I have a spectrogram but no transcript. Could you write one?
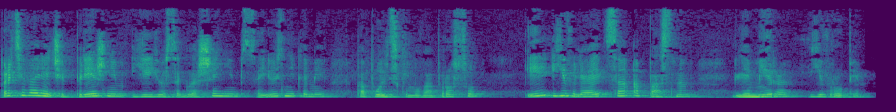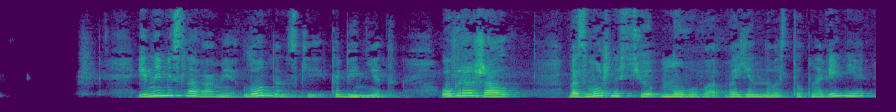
противоречит прежним ее соглашениям с союзниками по польскому вопросу и является опасным для мира в Европе. Иными словами, лондонский кабинет угрожал возможностью нового военного столкновения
